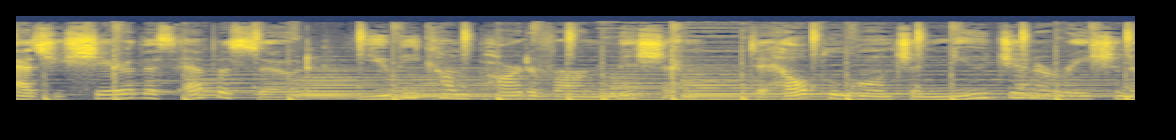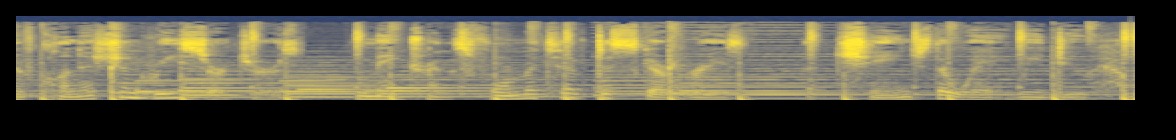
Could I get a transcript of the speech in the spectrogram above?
As you share this episode, you become part of our mission to help launch a new generation of clinician researchers who make transformative discoveries change the way we do health.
